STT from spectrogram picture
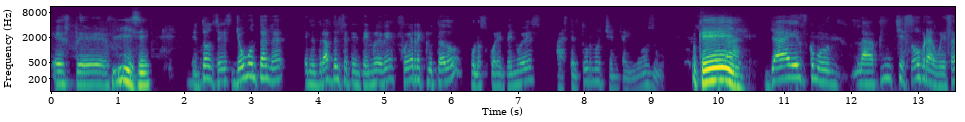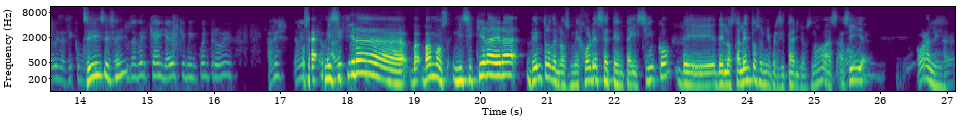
Este, Sí, sí. entonces, Joe Montana en el draft del 79 fue reclutado por los 49 hasta el turno 82, güey. Ok. O sea, ya es como la pinche sobra, güey, ¿sabes? Así como. Sí, que, sí, ah, sí. Pues a ver qué hay, a ver qué me encuentro, a ver. A ver, a ver. O sea, ni si- siquiera, va- vamos, ni siquiera era dentro de los mejores 75 de, de los talentos universitarios, ¿no? As- No, Así, o órale. sea,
